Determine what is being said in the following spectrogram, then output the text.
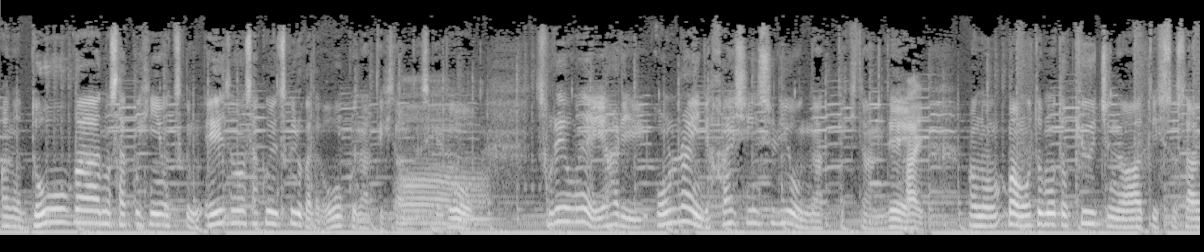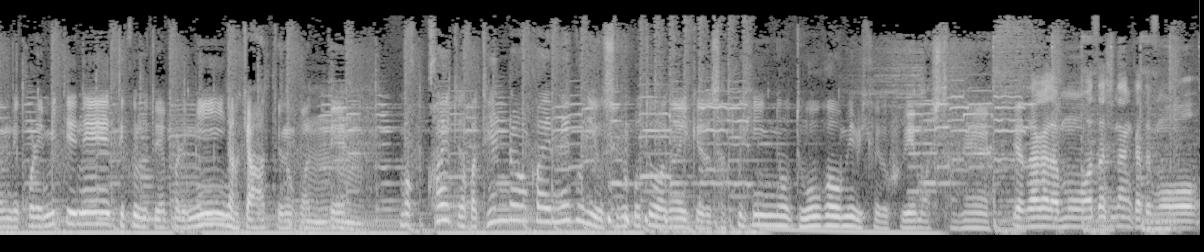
あの動画の作品を作る映像の作品を作る方が多くなってきたんですけどそれをねやはりオンラインで配信するようになってきたんで、はい。あのまあもともと窮地のアーティストさんでこれ見てねってくるとやっぱり見なきゃっていうのがあって、まあ、かえってなんか展覧会巡りをすることはないけど作品の動画を見る機会が増えましたね。いやだからもう私なんかでも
